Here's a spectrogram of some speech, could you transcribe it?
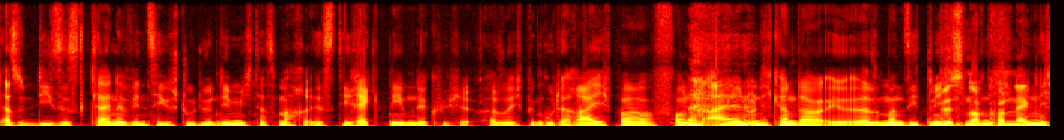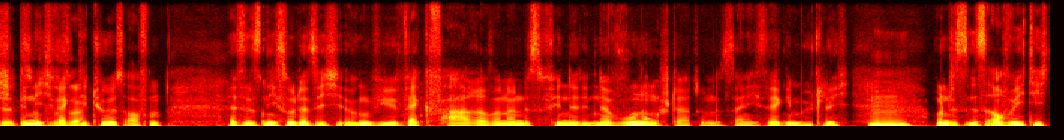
also dieses kleine winzige Studio, in dem ich das mache, ist direkt neben der Küche. Also ich bin gut erreichbar von allen und ich kann da, also man sieht mich, bist noch bin, ich, bin, ich, connected bin ich weg, die Tür ist offen. Es ist nicht so, dass ich irgendwie wegfahre, sondern es findet in der Wohnung statt und es ist eigentlich sehr gemütlich. Mhm. Und es ist auch wichtig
